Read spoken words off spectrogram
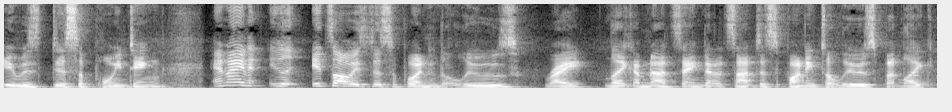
it was disappointing, and I it's always disappointing to lose, right? Like I'm not saying that it's not disappointing to lose, but like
